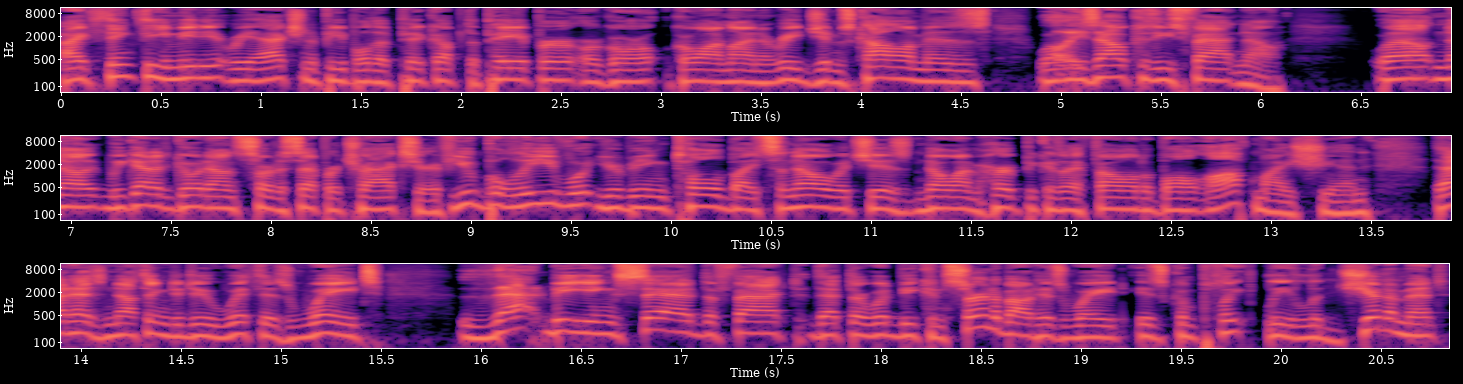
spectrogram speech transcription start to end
I think the immediate reaction of people that pick up the paper or go go online and read Jim's column is, well, he's out because he's fat now. Well, no, we got to go down sort of separate tracks here. If you believe what you're being told by Sano, which is, no, I'm hurt because I fouled a ball off my shin, that has nothing to do with his weight. That being said, the fact that there would be concern about his weight is completely legitimate.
